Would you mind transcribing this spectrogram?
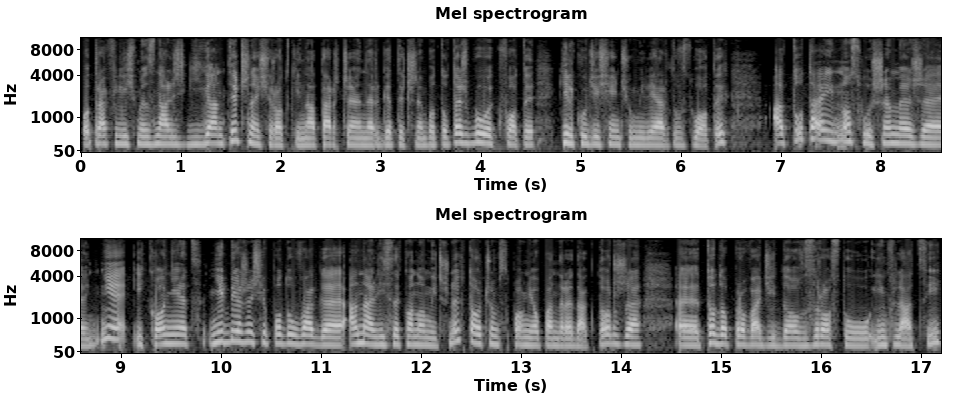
potrafiliśmy znaleźć gigantyczne środki na tarcze energetyczne, bo to też były kwoty kilkudziesięciu miliardów złotych. A tutaj no, słyszymy, że nie i koniec, nie bierze się pod uwagę analiz ekonomicznych, to o czym wspomniał pan redaktor, że e, to doprowadzi do wzrostu inflacji.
